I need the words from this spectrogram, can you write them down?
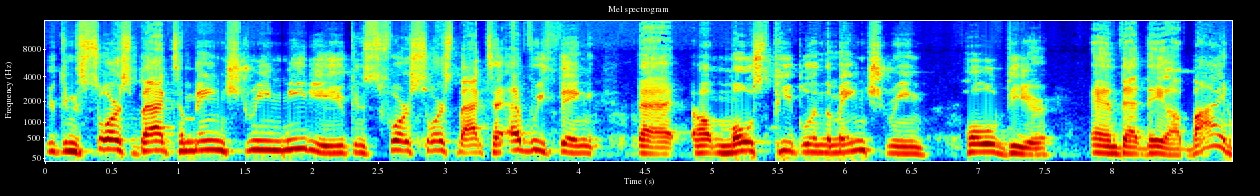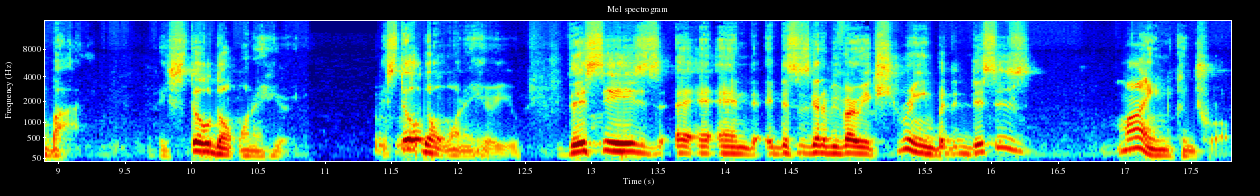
You can source back to mainstream media. You can source source back to everything that uh, most people in the mainstream hold dear and that they abide by. They still don't want to hear you. They still don't want to hear you. This is and this is going to be very extreme, but this is mind control.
